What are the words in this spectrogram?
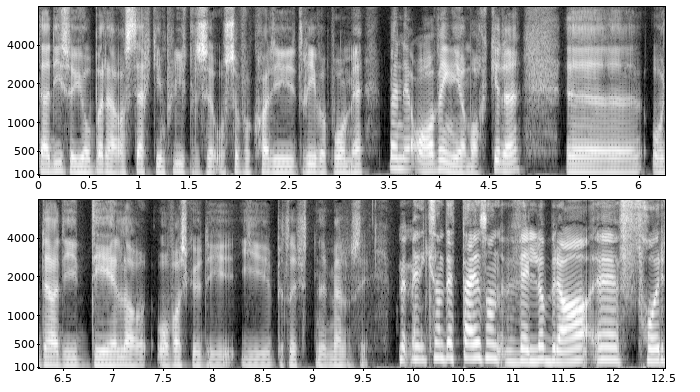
der de som jobber der har sterk innflytelse også for hva de driver på med, men er avhengig av markedet. Eh, og der de deler overskudd i, i bedriftene mellom seg. Men, men sant, dette er jo sånn vel og bra uh, for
